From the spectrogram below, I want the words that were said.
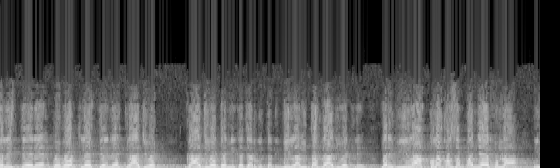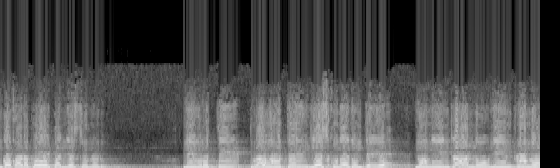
గెలిస్తేనే ఓట్లు వేస్తేనే గ్రాడ్యుయేట్ గ్రాడ్యుయేట్ ఎన్నిక జరుగుతుంది. వీళ్ళంతా గ్రాడ్యుయేట్లే. మరి వీళ్ళ హక్కుల కోసం పనిచేయకుండా ఇంకొక పోయి పనిచేస్తున్నాడు నీ వృత్తి ప్రవృత్తి చేసుకునేది ఉంటే నువ్వు నీ ఇంట్లో వండు నీ ఇంట్లో ఉండు.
